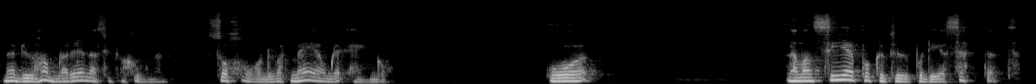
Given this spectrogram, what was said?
när du hamnar i den här situationen så har du varit med om det en gång. Och när man ser på kultur på det sättet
